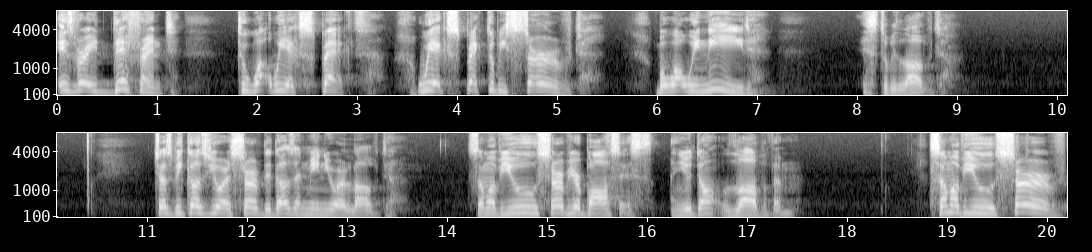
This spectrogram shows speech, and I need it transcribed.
is very different to what we expect. We expect to be served, but what we need is to be loved. Just because you are served, it doesn't mean you are loved. Some of you serve your bosses and you don't love them. Some of you serve,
